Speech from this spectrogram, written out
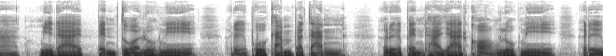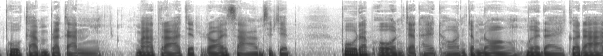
หากมิได้เป็นตัวลูกหนี้หรือผู้ค้ำประกัน หรือเป็นทายาทของลูกหนี้หรือผู้ค้ำประกัน มาตรา 737 ผู้รับโอนจะถ่ายถอนจำนองเมื่อใดก็ได้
